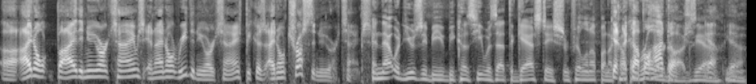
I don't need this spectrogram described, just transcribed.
Uh, I don't buy the New York Times and I don't read the New York Times because I don't trust the New York Times. And that would usually be because he was at the gas station filling up on a Getting a couple, couple roller hot dogs. dogs. Yeah, Yeah, yeah.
